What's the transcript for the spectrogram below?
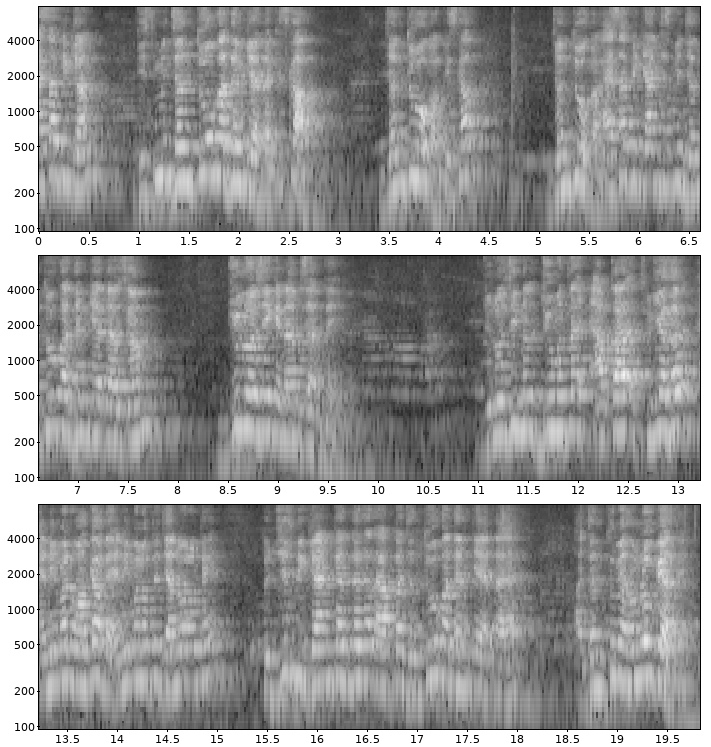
ऐसा विज्ञान जिसमें जंतुओं का अध्ययन किया था किसका? जंतुओं का, किसका? जंतुओं का। ऐसा विज्ञान जिसमें जंतुओं का अध्ययन किया था उसे हम जूलॉजी के नाम से जानते हैं। जूलॉजी मतलब जू मतलब आपका चिड़ियाघर एनिमल वहाँ क्या होता है? एनिमल होते हैं, जानवर होते हैं। तो जिस विज्ञान के अंतर्गत आपका जंतुओं का अध्ययन किया जाता है, और जंतु में हम लोग भी आते हैं।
